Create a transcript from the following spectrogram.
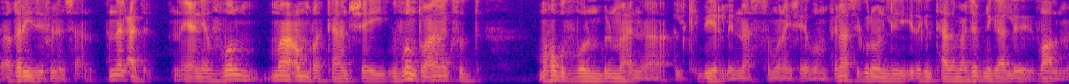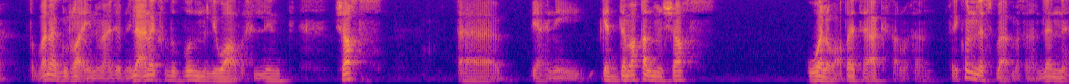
غريزي في الإنسان. إن العدل يعني الظلم ما عمره كان شيء. الظلم طبعا أنا أقصد ما هو بالظلم بالمعنى الكبير اللي الناس يسمونه شيء ظلم. في ناس يقولون لي إذا قلت هذا ما عجبني قال لي ظالمه. طب أنا أقول رأيي إنه ما عجبني. لا أنا أقصد الظلم اللي واضح اللي شخص آه يعني قدم أقل من شخص ولو اعطيته أكثر مثلا. فيكون الأسباب مثلا لأنه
